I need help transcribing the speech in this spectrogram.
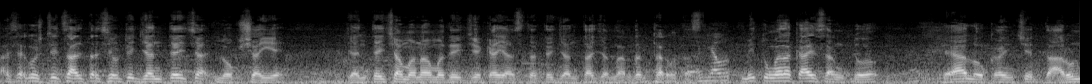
अशा गोष्टी चालतात. शेवटी जनतेच्या लोकशाही आहे. जनतेच्या मनामध्ये जे काही असतं ते जनता जनार्दन ठरवत असतात मी तुम्हाला काय सांगतो ह्या लोकांचे दारुण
